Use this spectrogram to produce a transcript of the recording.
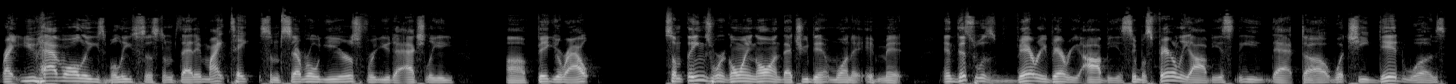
right? You have all these belief systems that it might take some several years for you to actually uh, figure out. Some things were going on that you didn't want to admit. And this was very, very obvious. It was fairly obvious that uh, what she did was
